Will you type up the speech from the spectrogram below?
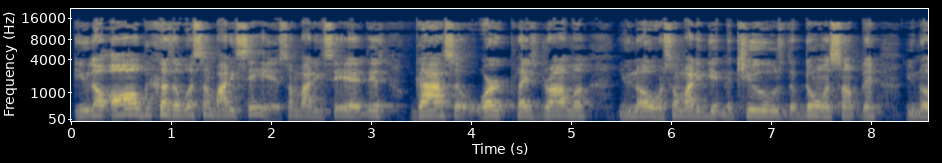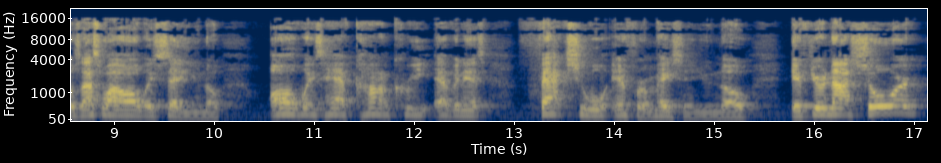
You know, all because of what somebody said. Somebody said this gossip, workplace drama, you know, or somebody getting accused of doing something, you know. So that's why I always say, you know, always have concrete evidence, factual information, you know. If you're not sure,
